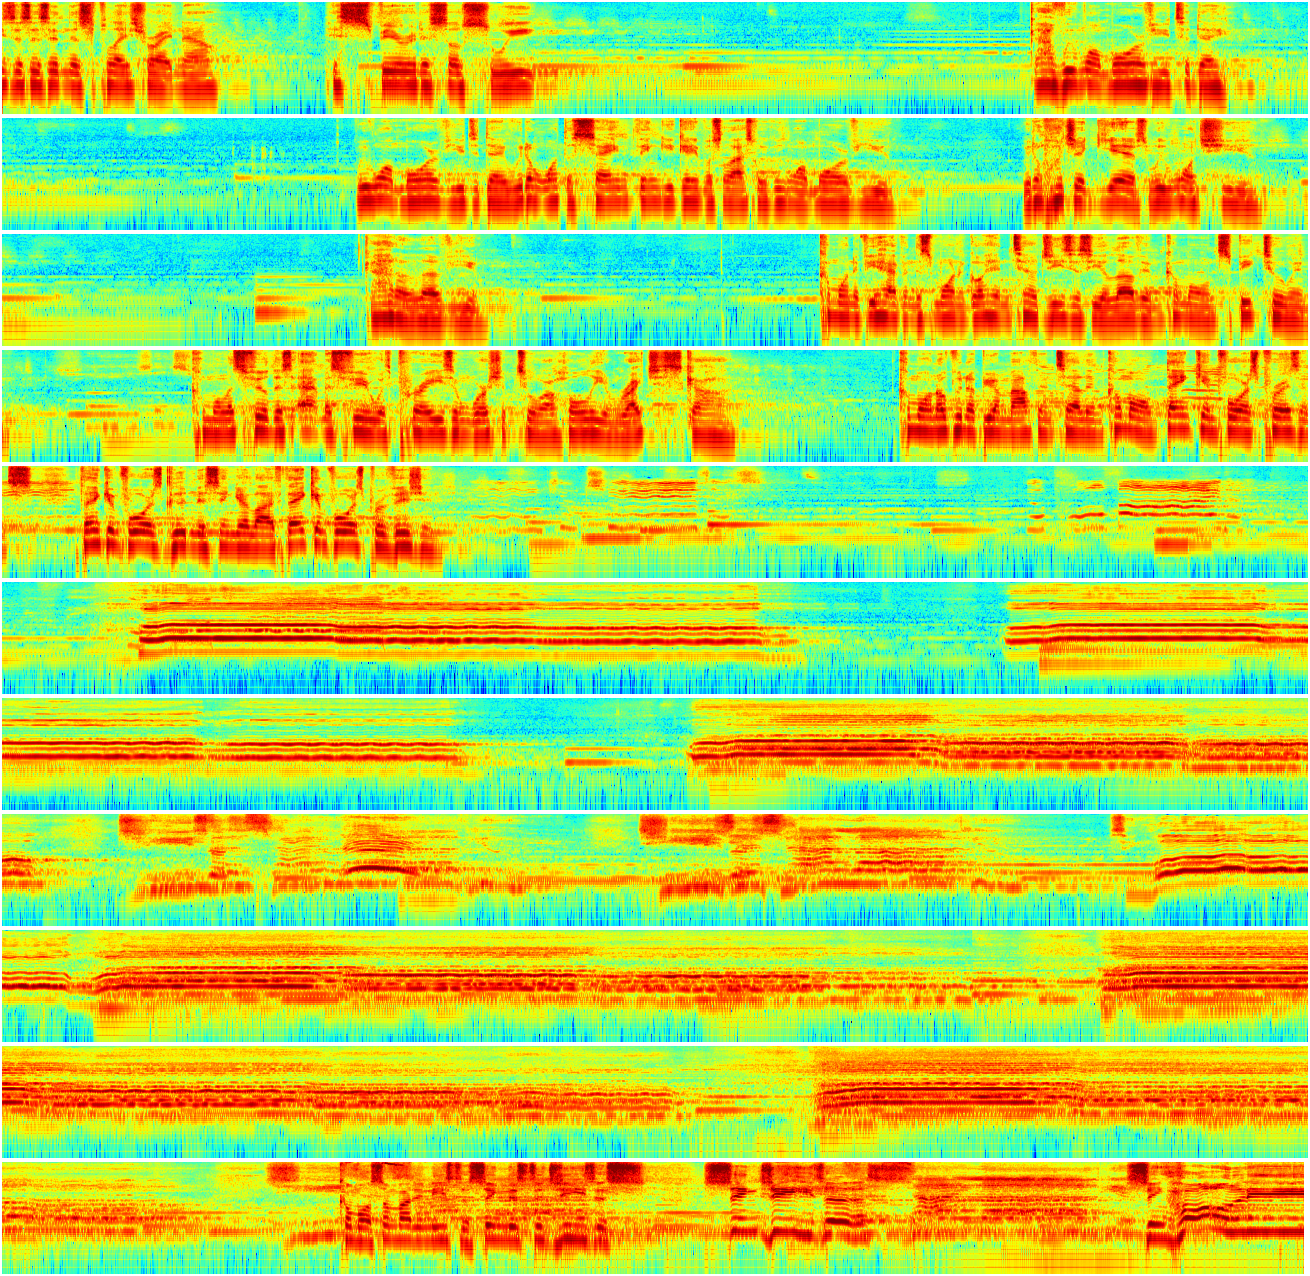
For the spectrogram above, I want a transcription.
Jesus is in this place right now. His spirit is so sweet. God, we want more of you today. We want more of you today. We don't want the same thing you gave us last week. We want more of you. We don't want your gifts. We want you. God, I love you. Come on, if you haven't this morning, go ahead and tell Jesus you love him. Come on, speak to him. Come on, let's fill this atmosphere with praise and worship to our holy and righteous God. Come on, open up your mouth and tell him. Come on, thank him for his presence. Thank him for his goodness in your life. Thank him for his provision. Come on, somebody needs to sing this to Jesus. Sing Jesus. I love you. Sing holy,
